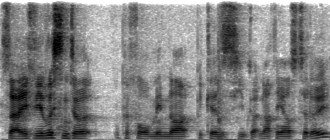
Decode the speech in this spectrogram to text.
So if you listen to it before midnight because you've got nothing else to do,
